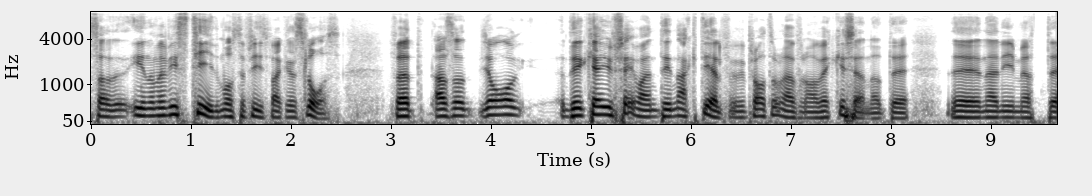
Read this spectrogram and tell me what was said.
så, inom en viss tid måste frisparken slås. För att alltså jag det kan ju i och för sig vara en till nackdel, för vi pratade om det här för några veckor sedan, att eh, eh, när ni mötte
